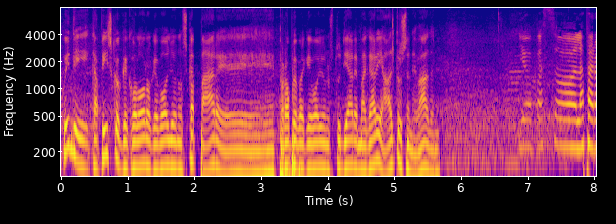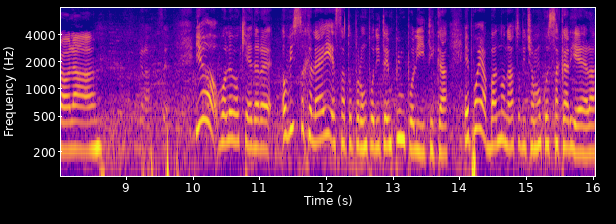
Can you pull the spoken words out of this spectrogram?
Quindi capisco che coloro che vogliono scappare, eh, proprio perché vogliono studiare magari altro, se ne vadano. Io passo la parola. Grazie. Io volevo chiedere, ho visto che lei è stato per un po' di tempo in politica e poi ha abbandonato diciamo, questa carriera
